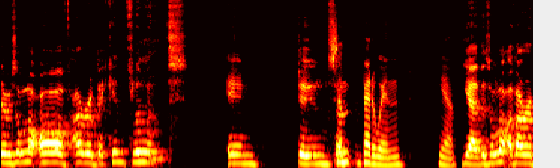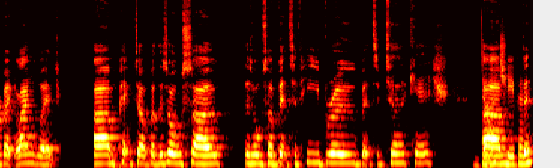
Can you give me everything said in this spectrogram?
there is a lot of Arabic influence in Dune. So Some Bedouin. Yeah. yeah, there's a lot of Arabic language um, picked up, but there's also there's also bits of Hebrew, bits of Turkish, Dutch um, even. bit-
